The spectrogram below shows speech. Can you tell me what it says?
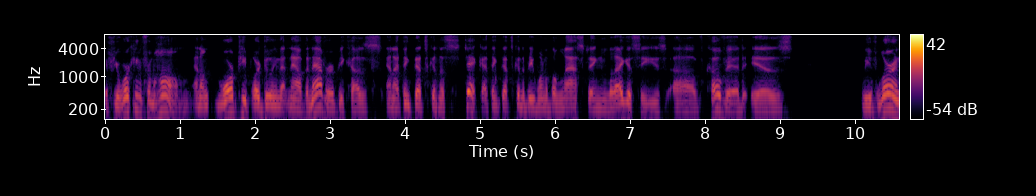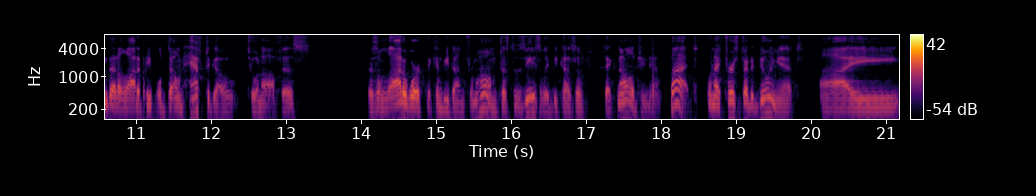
If you're working from home, and more people are doing that now than ever, because, and I think that's going to stick. I think that's going to be one of the lasting legacies of COVID. Is we've learned that a lot of people don't have to go to an office there's a lot of work that can be done from home just as easily because of technology now. But when I first started doing it, I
